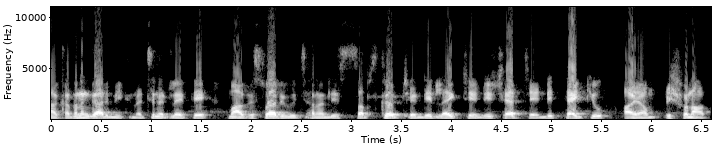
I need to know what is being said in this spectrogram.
నా కథనం గారి మీకు నచ్చినట్లయితే మా విశ్వ రివ్యూ ఛానల్ని సబ్స్క్రైబ్ చేయండి లైక్ చేయండి షేర్ చేయండి. Thank you. I am Vishwanath.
